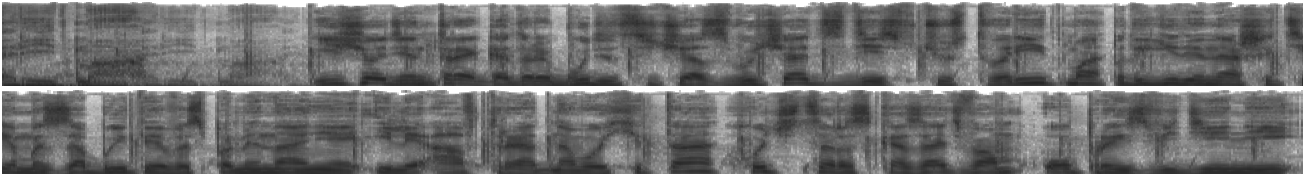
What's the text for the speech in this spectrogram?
Ритма. Еще один трек, который будет сейчас звучать здесь в «Чувство ритма» под эгидой нашей темы «Забытые воспоминания» или авторы одного хита, хочется рассказать вам о произведении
